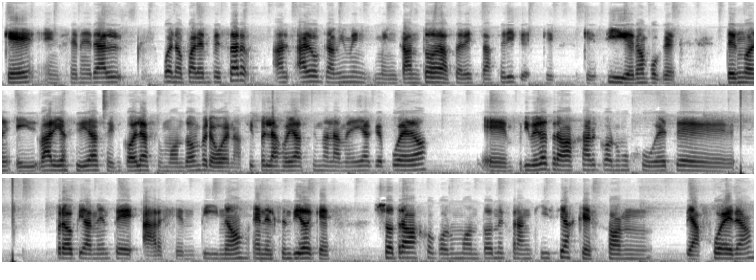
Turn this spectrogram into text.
que en general, bueno, para empezar, al- algo que a mí me, encantó de hacer esta serie, que, que, sigue, ¿no? Porque tengo eh, varias ideas en cola hace un montón, pero bueno, siempre las voy haciendo en la medida que puedo. Eh, primero, trabajar con un juguete propiamente argentino, en el sentido de que yo trabajo con un montón de franquicias que son de afuera.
